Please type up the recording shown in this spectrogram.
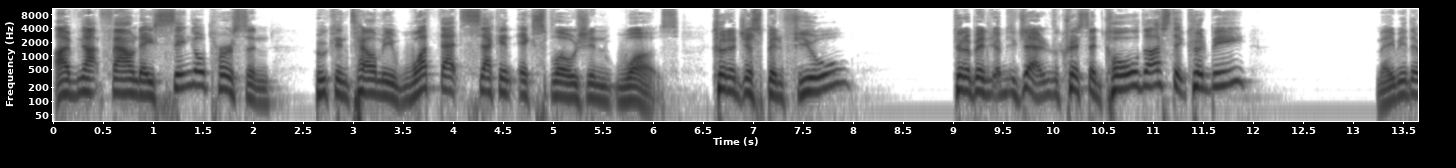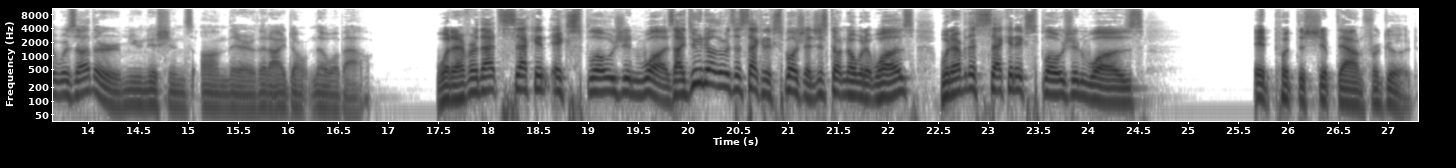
I've not found a single person who can tell me what that second explosion was. Could have just been fuel. Could have been, yeah, Chris said coal dust, it could be. Maybe there was other munitions on there that I don't know about. Whatever that second explosion was, I do know there was a second explosion. I just don't know what it was. Whatever the second explosion was, it put the ship down for good.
